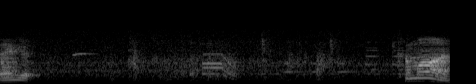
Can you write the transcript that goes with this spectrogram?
Dang it. Come on.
